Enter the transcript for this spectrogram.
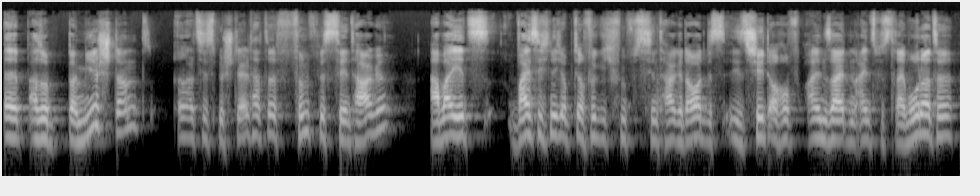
Äh, also bei mir stand als ich es bestellt hatte, fünf bis zehn Tage. Aber jetzt weiß ich nicht, ob die auch wirklich fünf bis zehn Tage dauert. Es steht auch auf allen Seiten eins bis drei Monate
